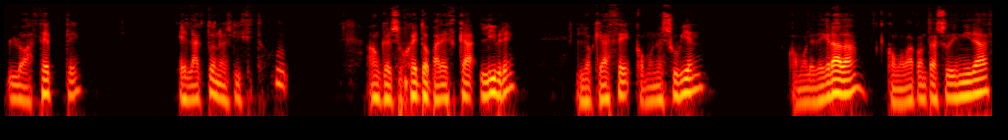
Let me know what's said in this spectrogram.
lo acepte, el acto no es lícito. Mm. Aunque el sujeto parezca libre, lo que hace, como no es su bien, como le degrada, como va contra su dignidad,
